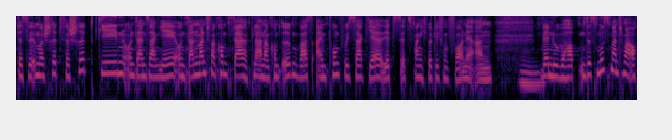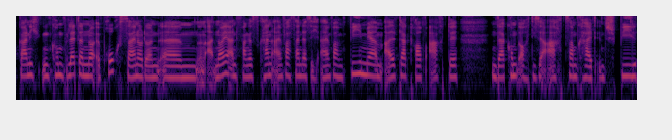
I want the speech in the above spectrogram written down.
dass wir immer Schritt für Schritt gehen und dann sagen, yeah, und dann manchmal kommt, klar, klar dann kommt irgendwas, ein Punkt, wo ich sage, ja, yeah, jetzt, jetzt fange ich wirklich von vorne an. Wenn du überhaupt, und das muss manchmal auch gar nicht ein kompletter Neu Bruch sein oder ein, ähm, ein Neuanfang, es kann einfach sein, dass ich einfach einfach viel mehr im Alltag drauf achte. Und da kommt auch diese Achtsamkeit ins Spiel.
